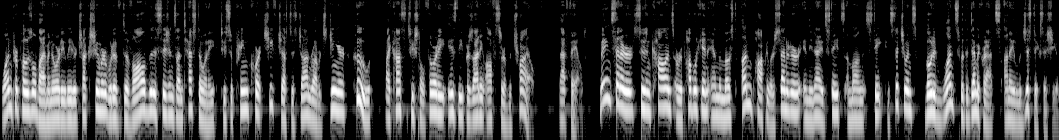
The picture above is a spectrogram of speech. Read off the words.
One proposal by Minority Leader Chuck Schumer would have devolved the decisions on testimony to Supreme Court Chief Justice John Roberts Jr., who, by constitutional authority, is the presiding officer of the trial. That failed. Maine Senator Susan Collins, a Republican and the most unpopular senator in the United States among state constituents, voted once with the Democrats on a logistics issue.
